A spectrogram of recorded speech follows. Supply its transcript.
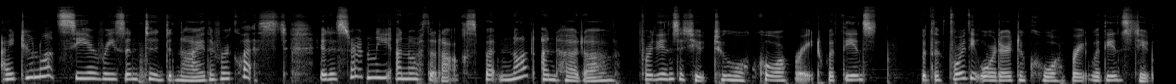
I do not see a reason to deny the request. It is certainly unorthodox, but not unheard of for the Institute to cooperate with the with the, for the Order to cooperate with the Institute.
